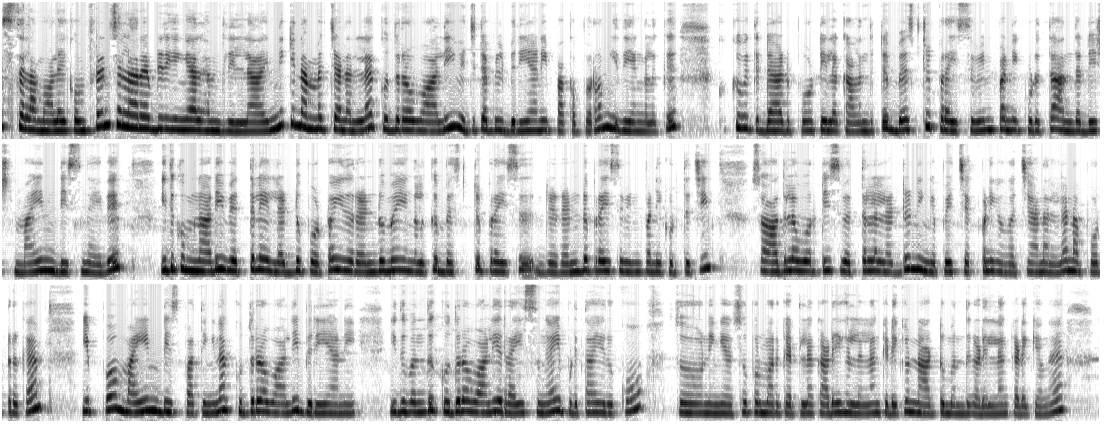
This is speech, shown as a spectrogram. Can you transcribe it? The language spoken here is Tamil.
அஸ்லாம் வலைக்கம் ஃப்ரெண்ட்ஸ் எல்லோரும் எப்படி இருக்கீங்க? அலமதுல்லா இன்றைக்கி நம்ம சேனலில் குதிரவாளி வெஜிடபிள் பிரியாணி பார்க்க போகிறோம் இது எங்களுக்கு குக்கு வித் டேட் போட்டியில் கலந்துட்டு பெஸ்ட்டு ப்ரைஸ் வின் பண்ணி கொடுத்த அந்த டிஷ் மைன் டிஷ்ங்க இது. இதுக்கு முன்னாடி வெத்தலை லட்டு போட்டோம். இது ரெண்டுமே எங்களுக்கு பெஸ்ட்டு ப்ரைஸு ரெண்டு ப்ரைஸ் வின் பண்ணி கொடுத்துச்சு. ஸோ அதில் ஒரு டிஷ் வெத்தலை லட்டு நீங்கள் போய் செக் பண்ணிக்கோங்க சேனலில் நான் போட்டிருக்கேன். இப்போது மைன் டிஷ் பார்த்தீங்கன்னா குதிரவாளி பிரியாணி. இது வந்து குதிரவாளி ரைஸுங்க இப்படி தான் இருக்கும். ஸோ நீங்கள் சூப்பர் மார்க்கெட் மார்க்கெட்டில் கடைகள்லாம் கிடைக்கும். நாட்டு மருந்து கடையிலலாம் கிடைக்குங்க.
